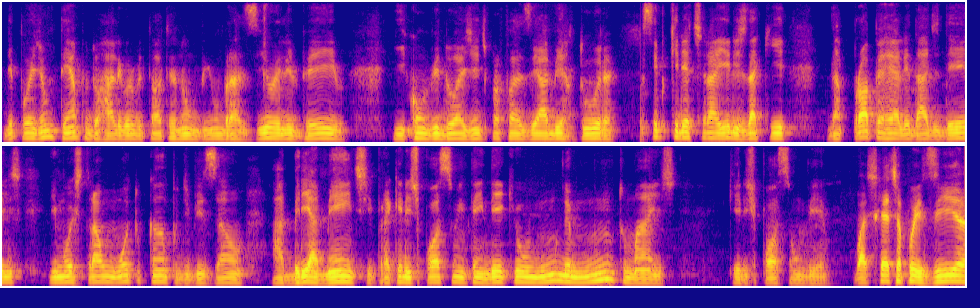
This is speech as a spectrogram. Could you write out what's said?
depois de um tempo do Harley Globetrotters não vir no Brasil, ele veio e convidou a gente para fazer a abertura. Eu sempre queria tirar eles daqui da própria realidade deles e mostrar um outro campo de visão, abrir a mente para que eles possam entender que o mundo é muito mais que eles possam ver. Basquete, a poesia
